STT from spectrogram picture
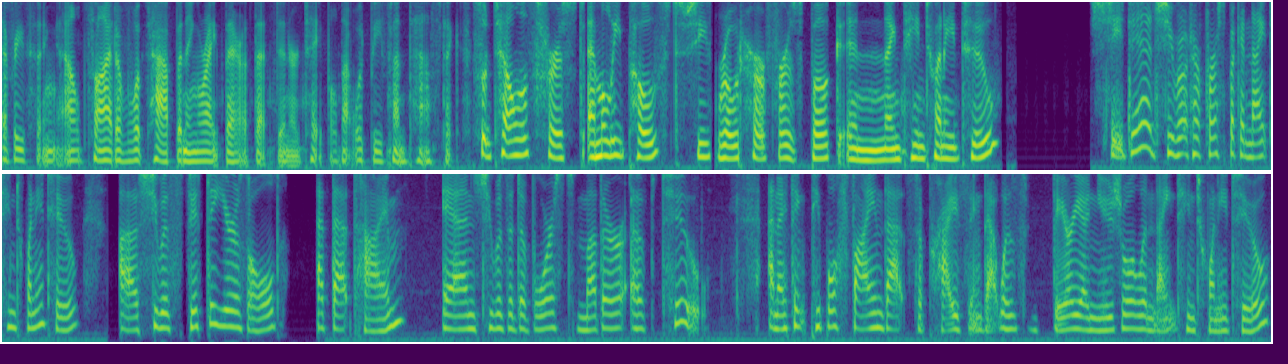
everything outside of what's happening right there at that dinner table. That would be fantastic. So tell us first, Emily Post, she wrote her first book in 1922. She did. She wrote her first book in 1922. Uh, she was 50 years old at that time, and she was a divorced mother of two. And I think people find that surprising. That was very unusual in 1922.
